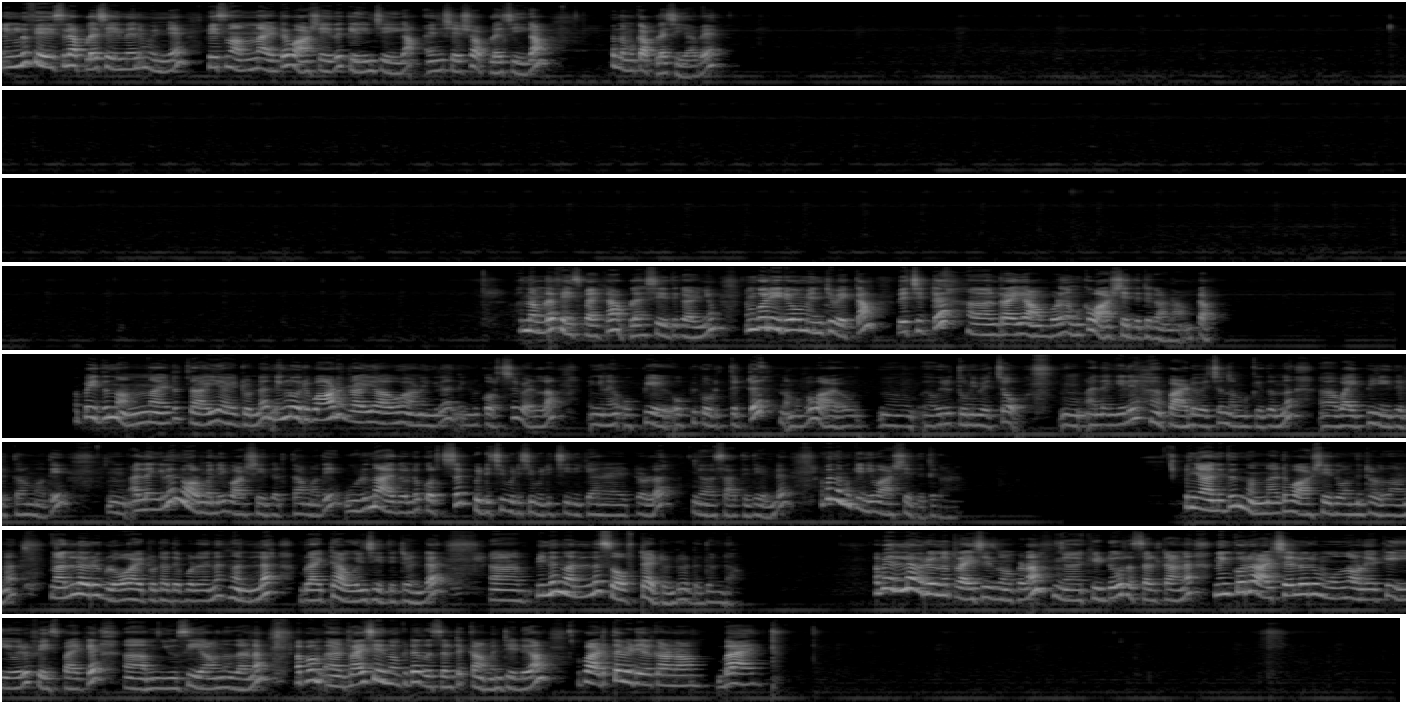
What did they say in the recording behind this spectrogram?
നിങ്ങൾ ഫേസിൽ അപ്ലൈ ചെയ്യുന്നതിന് മുന്നേ ഫേസ് നന്നായിട്ട് വാഷ് ചെയ്ത് ക്ലീൻ ചെയ്യുക. അതിന് ശേഷം അപ്ലൈ ചെയ്യുക. അപ്പം നമുക്ക് അപ്ലൈ ചെയ്യാവേ. അപ്പം നമ്മൾ ഫേസ് പാക്ക് അപ്ലൈ ചെയ്ത് കഴിഞ്ഞു. നമുക്കൊരു ഇരുപത് മിനിറ്റ് വെക്കാം. വെച്ചിട്ട് ഡ്രൈ ആകുമ്പോൾ നമുക്ക് വാഷ് ചെയ്തിട്ട് കാണാം കേട്ടോ അപ്പോൾ ഇത് നന്നായിട്ട് ഡ്രൈ ആയിട്ടുണ്ട്. നിങ്ങൾ ഒരുപാട് ഡ്രൈ ആവുകയാണെങ്കിൽ നിങ്ങൾ കുറച്ച് വെള്ളം ഇങ്ങനെ ഒപ്പി ഒപ്പി കൊടുത്തിട്ട് നമുക്ക് ഒരു തുണി വെച്ചോ അല്ലെങ്കിൽ പാട് വെച്ചോ നമുക്കിതൊന്ന് വൈപ്പ് ചെയ്തെടുത്താൽ മതി. അല്ലെങ്കിൽ നോർമലി വാഷ് ചെയ്തെടുത്താൽ മതി. ഉഴുന്നായതുകൊണ്ട് കുറച്ച് പിടിച്ച് പിടിച്ച് പിടിച്ചിരിക്കാനായിട്ടുള്ള സാധ്യതയുണ്ട്. അപ്പോൾ നമുക്കിനി വാഷ് ചെയ്തിട്ട് കാണാം. അപ്പം ഞാനിത് നന്നായിട്ട് വാഷ് ചെയ്ത് വന്നിട്ടുള്ളതാണ്. നല്ലൊരു ഗ്ലോ ആയിട്ടുണ്ട്. അതേപോലെ തന്നെ നല്ല ബ്രൈറ്റ് ആവുകയും ചെയ്തിട്ടുണ്ട്. പിന്നെ നല്ല സോഫ്റ്റ് ആയിട്ടുണ്ട് കേട്ടോ ഇതുണ്ടോ അപ്പോൾ എല്ലാവരും ഒന്ന് ട്രൈ ചെയ്ത് നോക്കണം. കിഡു റിസൾട്ടാണ് നിങ്ങൾക്കൊരു ആഴ്ചയിൽ ഒരു മൂന്ന് തവണയൊക്കെ ഈ ഒരു ഫേസ് പാക്ക് യൂസ് ചെയ്യാവുന്നതാണ്. അപ്പം ട്രൈ ചെയ്ത് നോക്കിയിട്ട് റിസൾട്ട് കമന്റ് ഇടുക. അപ്പോൾ അടുത്ത വീഡിയോയിൽ കാണാം. ബൈ.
